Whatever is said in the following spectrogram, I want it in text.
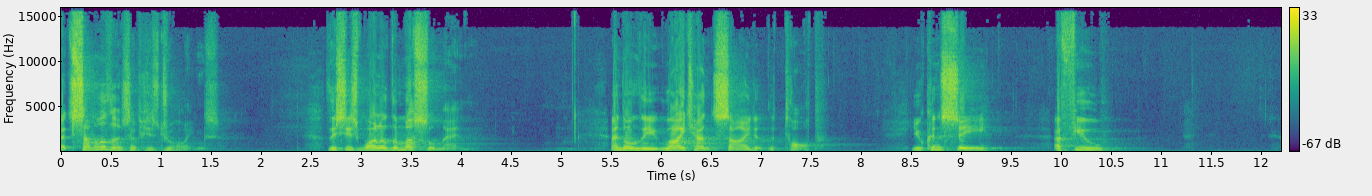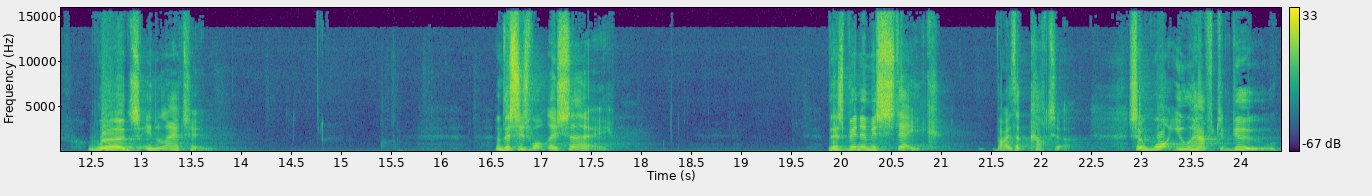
at some others of his drawings. This is one of the muscle men. And on the right hand side at the top, you can see a few words in Latin. And this is what they say There's been a mistake by the cutter. So, what you have to do,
